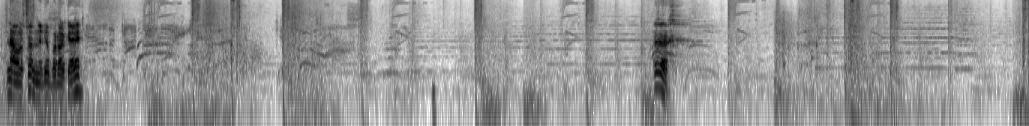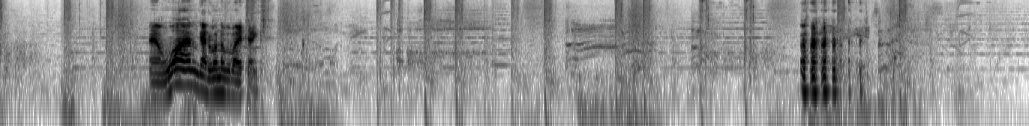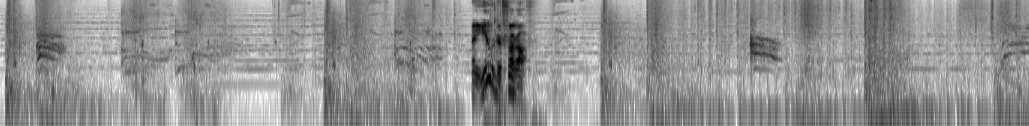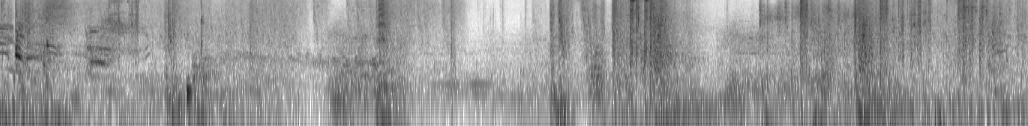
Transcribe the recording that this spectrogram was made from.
No, it's nothing to do, but okay. Ugh. And one got run over by a tank. hey, you the fuck off.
